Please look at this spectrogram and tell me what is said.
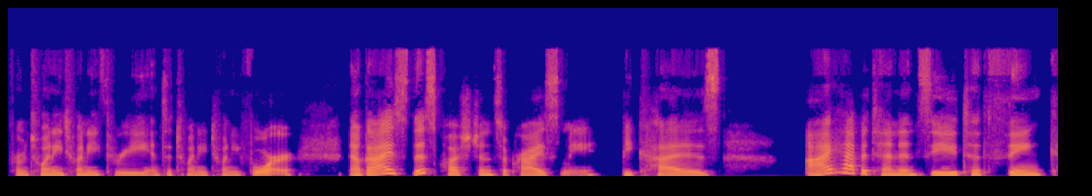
from 2023 into 2024? Now, guys, this question surprised me because I have a tendency to think,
